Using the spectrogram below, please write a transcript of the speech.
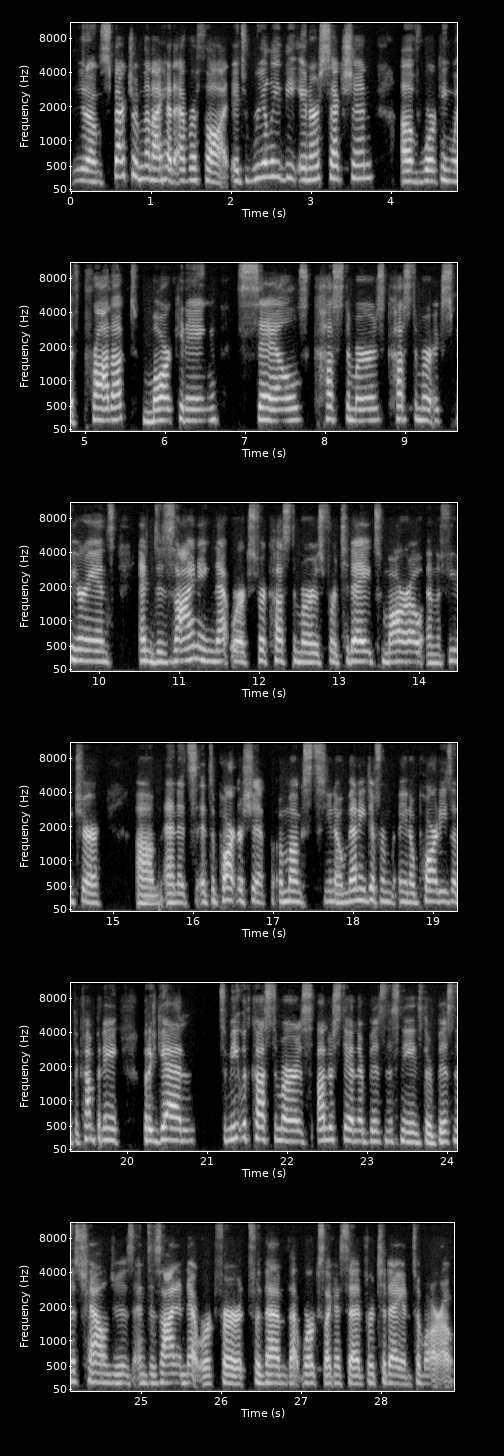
you know, spectrum than I had ever thought. It's really the intersection of working with product, marketing, sales, customers, customer experience, and designing networks for customers for today, tomorrow, and the future. Um, and it's it's a partnership amongst you know many different you know parties at the company. But again, to meet with customers, understand their business needs, their business challenges, and design a network for for them that works, like I said, for today and tomorrow.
